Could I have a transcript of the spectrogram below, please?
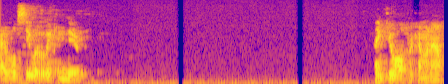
I will see what we can do. Thank you all for coming out.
